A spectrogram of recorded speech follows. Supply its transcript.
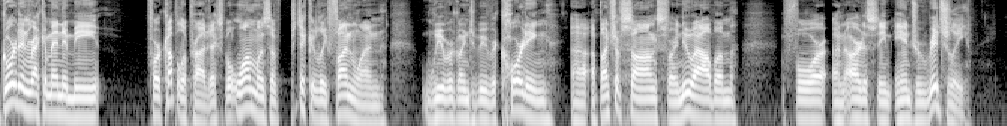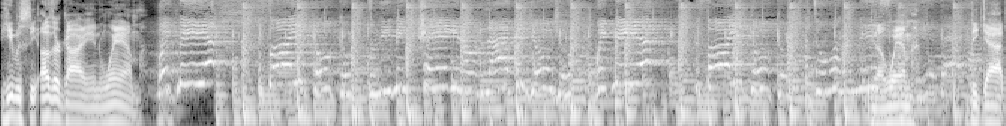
Gordon recommended me for a couple of projects, but one was a particularly fun one. We were going to be recording uh, a bunch of songs for a new album for an artist named Andrew Ridgeley. He was the other guy in Wham. You know, Wham begat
